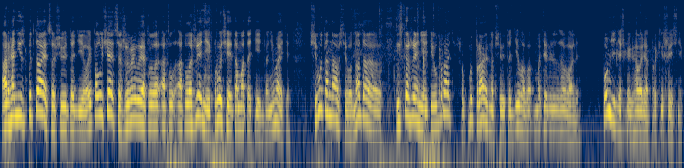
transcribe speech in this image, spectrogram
Организм пытается все это делать, и получается жировые отложения и прочее это мототень, понимаете? Всего-то навсего. Надо искажения эти убрать, чтобы мы правильно все это дело материализовали. Помните, как говорят про кишечник?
